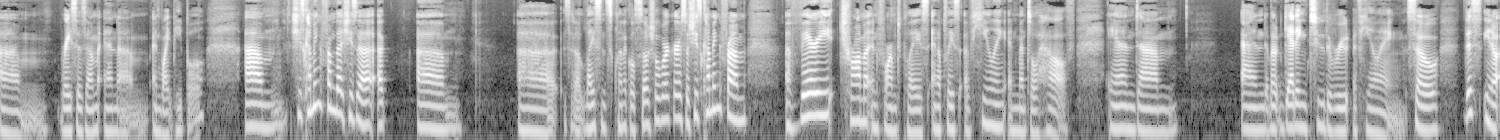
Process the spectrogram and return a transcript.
um, racism and um, and white people. Um, she's coming from the. She's a, a um, uh, is it a licensed clinical social worker? So she's coming from a very trauma informed place and a place of healing and mental health. And um and about getting to the root of healing. So this you know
